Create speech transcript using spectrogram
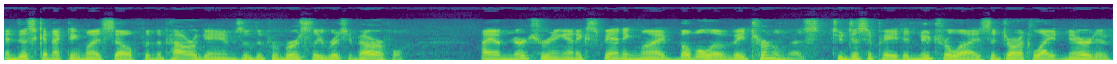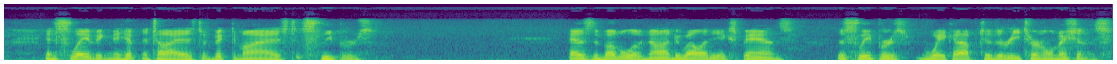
and disconnecting myself from the power games of the perversely rich and powerful. I am nurturing and expanding my bubble of eternalness to dissipate and neutralize the dark light narrative enslaving the hypnotized, victimized sleepers. As the bubble of non duality expands, the sleepers wake up to their eternal missions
